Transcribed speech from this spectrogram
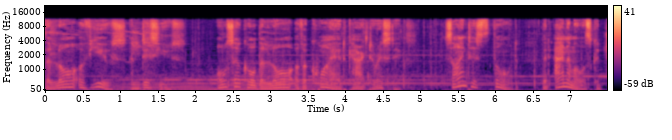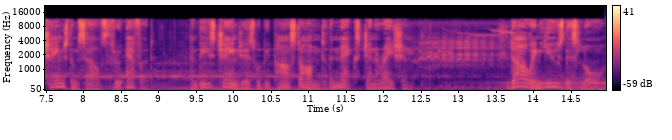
the law of use and disuse, also called the law of acquired characteristics. Scientists thought that animals could change themselves through effort, and these changes would be passed on to the next generation. Darwin used this law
